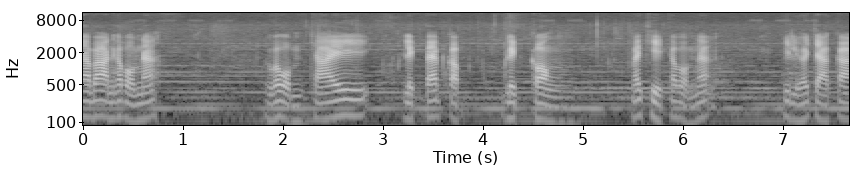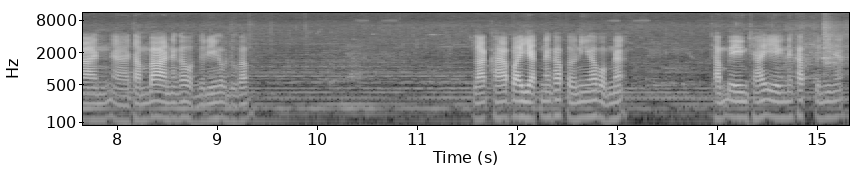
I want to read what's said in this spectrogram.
หน้าบ้านครับผมนะดูครับผมใช้เหล็กแป๊บกับเหล็กกล่องไม้ขีดครับผมนะ ที่เหลือจากการาทำบ้านนะครับผมตัวนี้ครับดูครับ ราคาประหยัดนะครับตัวนี้ครับผมนะทำเองใช้เองนะครับตัวนี้นะ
